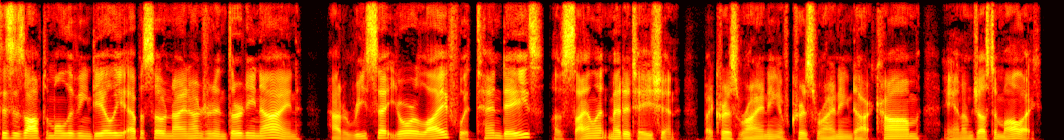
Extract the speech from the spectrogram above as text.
This is Optimal Living Daily, episode 939 How to Reset Your Life with 10 Days of Silent Meditation by Chris Reining of chrisreining.com. And I'm Justin Malik.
